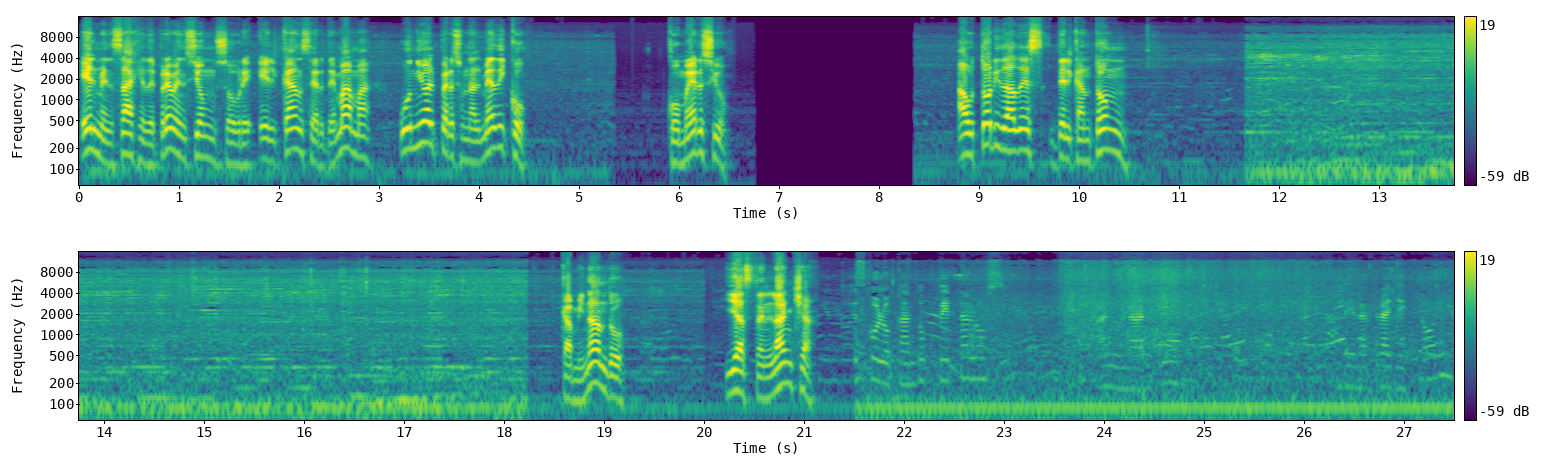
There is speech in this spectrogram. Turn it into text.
El mensaje de prevención sobre el cáncer de mama unió al personal médico, comercio, autoridades del cantón, caminando y hasta en lancha. Colocando pétalos a lo largo de la trayectoria.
